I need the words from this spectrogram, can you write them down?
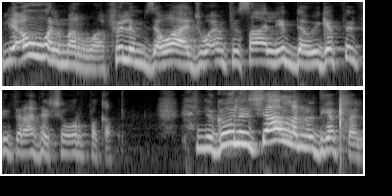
لأول مرة فيلم زواج وانفصال يبدأ ويقفل في ثلاثة شهور فقط. نقول إن شاء الله إنه تقفل.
